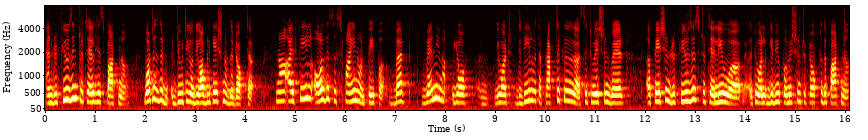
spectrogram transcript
and refusing to tell his partner, what is the duty or the obligation of the doctor? Now I feel all this is fine on paper, but when you, you're, you are to deal with a practical uh, situation where a patient refuses to tell you, uh, to give you permission to talk to the partner,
